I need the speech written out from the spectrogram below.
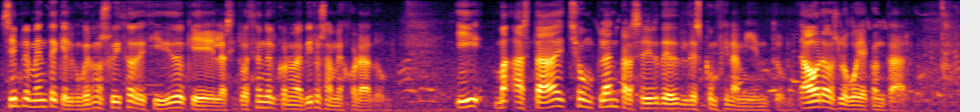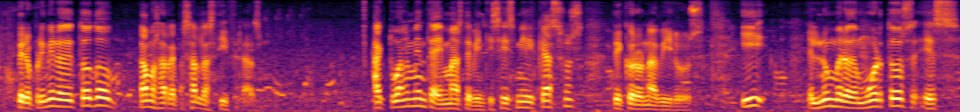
Simplemente que el gobierno suizo ha decidido que la situación del coronavirus ha mejorado. Y hasta ha hecho un plan para salir del desconfinamiento. Ahora os lo voy a contar. Pero primero de todo, vamos a repasar las cifras. Actualmente hay más de 26.000 casos de coronavirus y el número de muertos es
